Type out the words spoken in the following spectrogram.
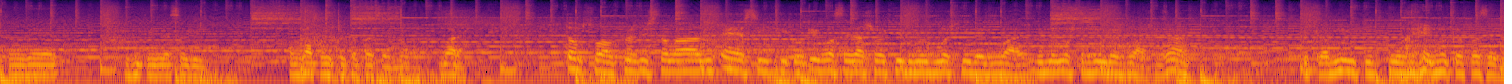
estão a ver muito engraçadinho vamos lá pôr o capacete, bora então pessoal, depois de instalado, é assim que ficou. O que, é que vocês acham aqui do meu bolachinho das bolachas? Do meu mostradinho das bolachas? Ah? Fica muito porreiro no capacete,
